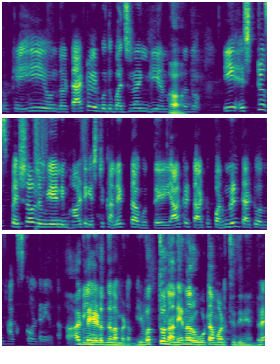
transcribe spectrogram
ಓಕೆ ಈ ಒಂದು ಟ್ಯಾಟೂ ಇರ್ಬೋದು ಬಜರಂಗಿ ಅನ್ನುವಂಥದ್ದು. ಈ ಎಷ್ಟು ಸ್ಪೆಷಲ್ ನಿಮಗೆ ನಿಮ್ಮ ಹಾರ್ಟಿಗೆ ಎಷ್ಟು ಕನೆಕ್ಟ್ ಆಗುತ್ತೆ? ಯಾಕೆ ಟ್ಯಾಟೂ ಪರ್ಮನೆಂಟ್ ಟ್ಯಾಟೂ ಅದನ್ನ ಹಾಕ್ಸ್ಕೊಂಡ್ರಿ ಅಂತ? ಆಗಲೇ ಹೇಳಿದ್ನಲ್ಲ ಮೇಡಮ್ ಇವತ್ತು ನಾನೇನಾದ್ರು ಊಟ ಮಾಡ್ತಿದ್ದೀನಿ ಅಂದರೆ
